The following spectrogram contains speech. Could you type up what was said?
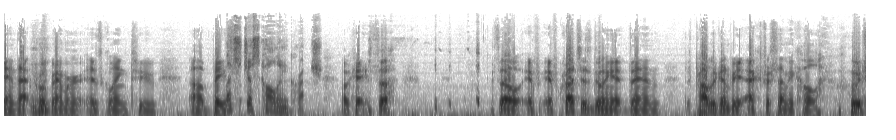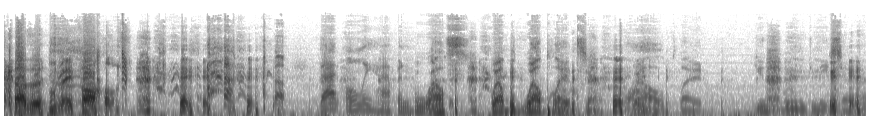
and that Mhm. programmer is going to uh, base. Let's just call him Crutch. Okay, so so if if Crutch is doing it, then there's probably going to be an extra semicolon, which causes a fault. That only happened Well, once. well, well played, sir. Well played. You wound me, sir.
